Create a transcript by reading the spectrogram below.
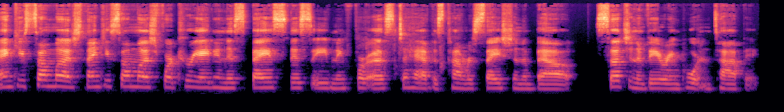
Thank you so much. Thank you so much for creating this space this evening for us to have this conversation about such a very important topic.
